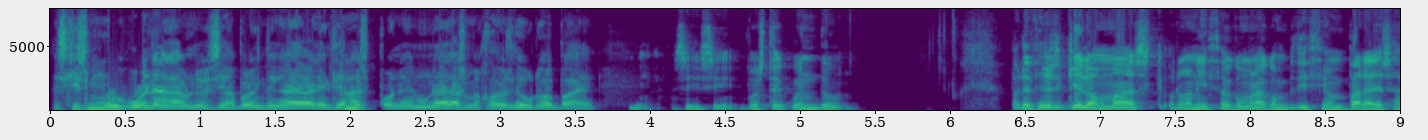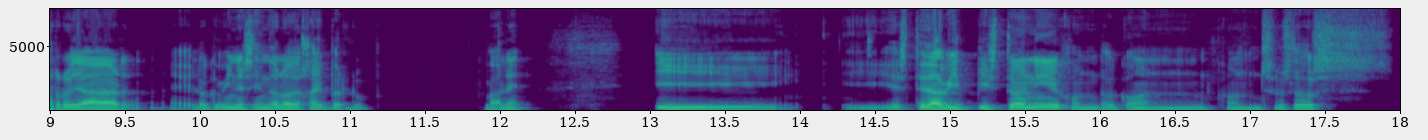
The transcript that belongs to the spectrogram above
Es que es muy buena la Universidad Politécnica de Valencia, las pone en una de las mejores de Europa, ¿eh? Sí, sí, pues te cuento. Parece ser que Elon Musk organizó como una competición para desarrollar eh, lo que viene siendo lo de Hyperloop, ¿vale? Y, y este David Pistoni, junto con, con sus dos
